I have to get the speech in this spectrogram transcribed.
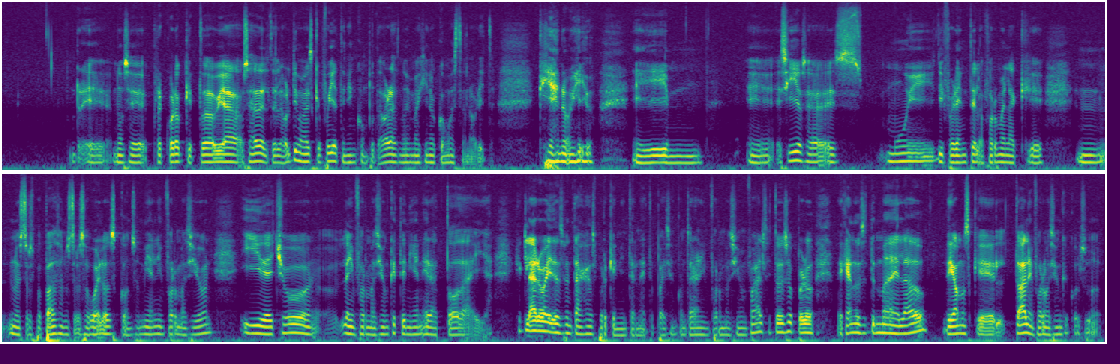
no sé, recuerdo que todavía, o sea, desde la última vez que fui ya tenían computadoras, no me imagino cómo están ahorita, que ya no he ido. Y mm, eh, sí, o sea, es muy diferente la forma en la que nuestros papás o nuestros abuelos consumían la información y de hecho la información que tenían era toda ella. Que claro, hay desventajas porque en internet te puedes encontrar información falsa y todo eso, pero dejando ese tema de lado, digamos que toda la información que,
